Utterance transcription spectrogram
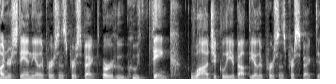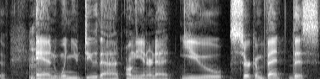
understand the other person's perspective, or who who think logically about the other person's perspective. Mm-hmm. And when you do that on the internet, you circumvent this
